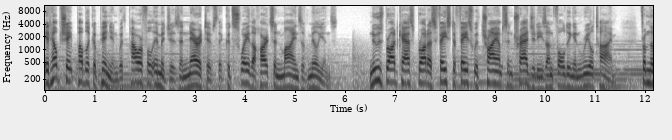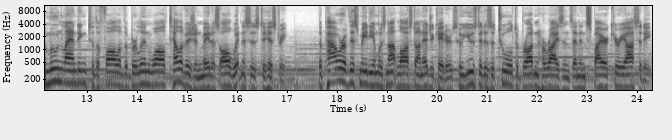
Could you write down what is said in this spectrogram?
It helped shape public opinion with powerful images and narratives that could sway the hearts and minds of millions. News broadcasts brought us face-to-face with triumphs and tragedies unfolding in real time. From the moon landing to the fall of the Berlin Wall, television made us all witnesses to history. The power of this medium was not lost on educators who used it as a tool to broaden horizons and inspire curiosity.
